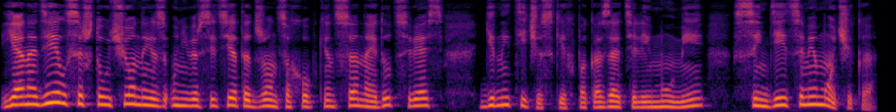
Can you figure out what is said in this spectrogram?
Я надеялся, что ученые из университета Джонса Хопкинса найдут связь генетических показателей мумии с индейцами Мочика,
